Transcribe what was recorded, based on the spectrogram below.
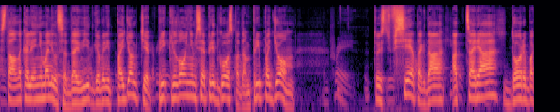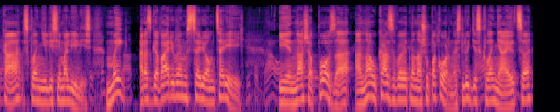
встал на колени, молился. Давид говорит, пойдемте, преклонимся пред Господом, припадем. То есть все тогда от царя до рыбака склонились и молились. Мы разговариваем с царем царей. И наша поза, она указывает на нашу покорность. Люди склоняются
